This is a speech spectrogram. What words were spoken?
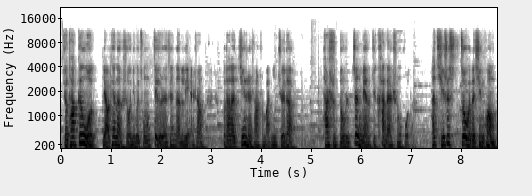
就他跟我聊天的时候，你会从这个人身上的脸上和他的精神上是吧？你觉得他始终是正面的去看待生活的。他其实周围的情况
